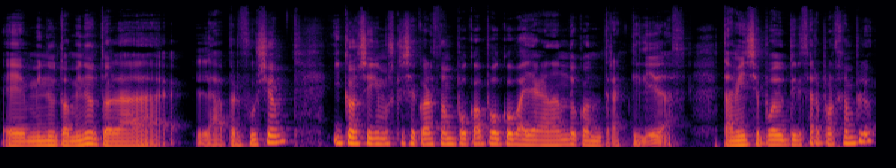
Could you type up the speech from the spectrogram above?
eh, minuto a minuto la, perfusión y conseguimos que ese corazón poco a poco vaya ganando contractilidad. También se puede utilizar, por ejemplo,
